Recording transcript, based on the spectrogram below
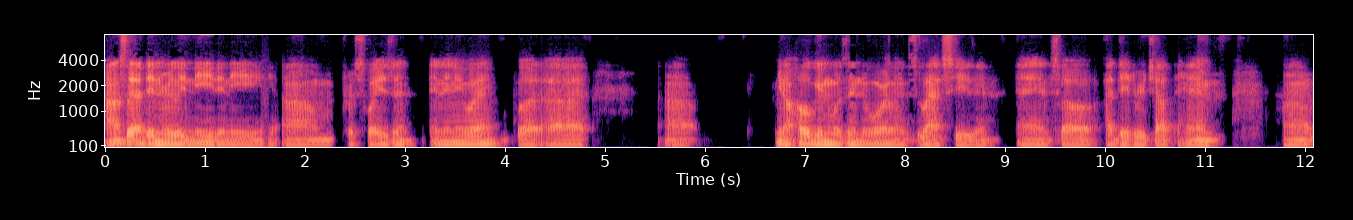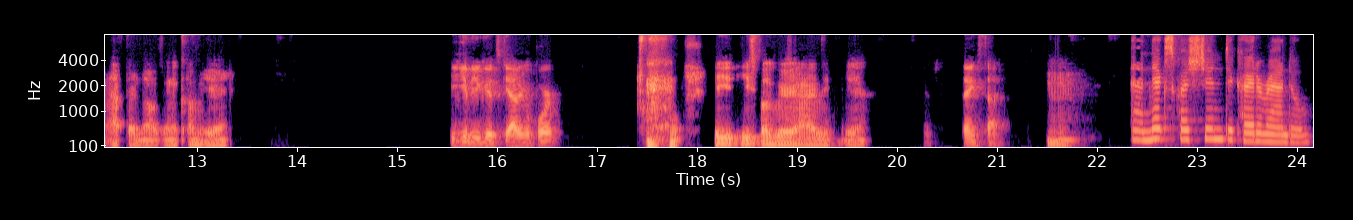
Honestly, I didn't really need any um, persuasion in any way, but uh, uh, you know, Hogan was in New Orleans last season, and so I did reach out to him um, after I knew I was going to come here. He give you a good scouting report. he he spoke very highly. Yeah. Thanks, Ty. And next question, Dakota Randall.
